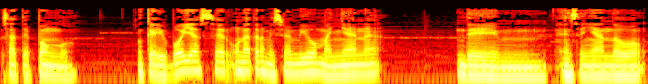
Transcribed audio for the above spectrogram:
o sea, te pongo, ok, voy a hacer una transmisión en vivo mañana de mm, enseñando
